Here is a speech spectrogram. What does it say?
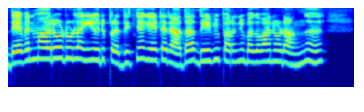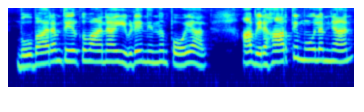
ദേവന്മാരോടുള്ള ഈ ഒരു പ്രതിജ്ഞ കേട്ട രാധാദേവി പറഞ്ഞു ഭഗവാനോട് അങ്ങ് ഭൂഭാരം തീർക്കുവാനായി ഇവിടെ നിന്നും പോയാൽ ആ വിരഹാർത്തി മൂലം ഞാൻ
